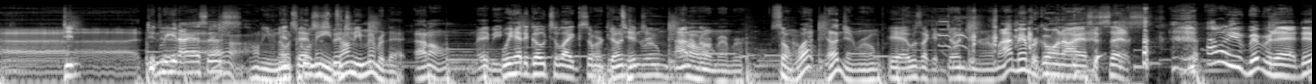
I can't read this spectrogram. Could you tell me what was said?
Uh, Didn't- didn't we get ISS? I don't, even know what that means. I don't even remember that. I don't. Maybe We had to go to like some Or dungeon room. I don't, know. remember. So what dungeon room? Yeah, it was like a dungeon room. I remember going to ISSS. I don't even remember that, dude.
